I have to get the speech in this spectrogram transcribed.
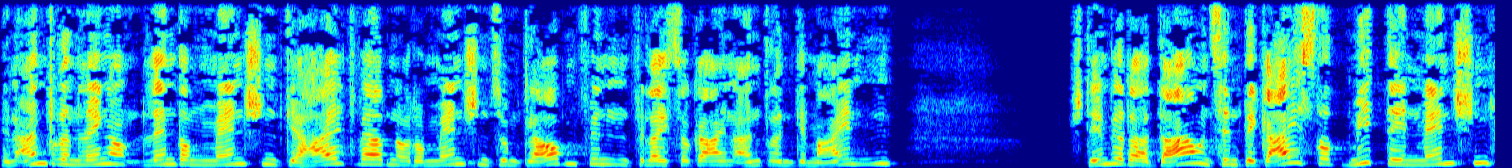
In anderen Ländern Menschen geheilt werden oder Menschen zum Glauben finden, vielleicht sogar in anderen Gemeinden. Stehen wir da da und sind begeistert mit den Menschen?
